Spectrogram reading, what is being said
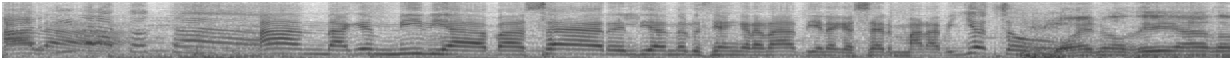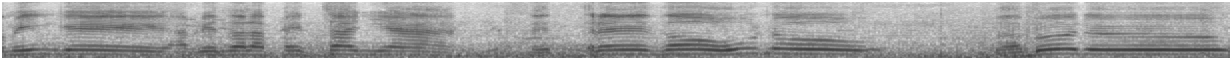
¡Arriba la tosta! Anda, qué envidia. Pasar el día de Andalucía en Granada tiene que ser maravilloso. Buenos días, Domínguez. Abriendo las pestañas. De 3, 2, 1. ¡Vámonos!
